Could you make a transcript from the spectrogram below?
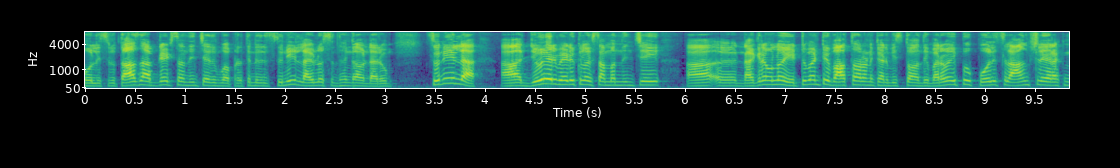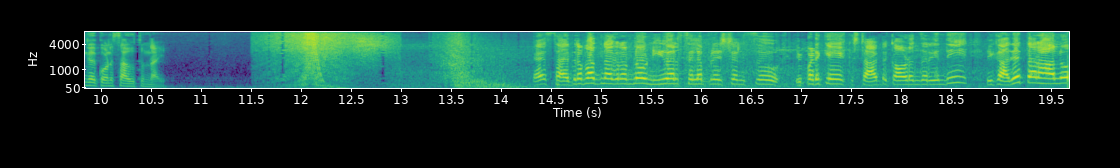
పోలీసులు తాజా అప్డేట్స్ అందించేందుకు మా ప్రతినిధి సునీల్ లైవ్లో సిద్ధంగా ఉన్నారు. సునీల్ న్యూ ఇయర్ వేడుకలకు సంబంధించి నగరంలో ఎటువంటి వాతావరణం కనిపిస్తోంది? మరోవైపు పోలీసుల ఆంక్షలు ఏ రకంగా కొనసాగుతున్నాయి? హైదరాబాద్ నగరంలో న్యూ ఇయర్ సెలబ్రేషన్స్ ఇప్పటికే స్టార్ట్ కావడం జరిగింది. ఇక అదే తరహాలో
